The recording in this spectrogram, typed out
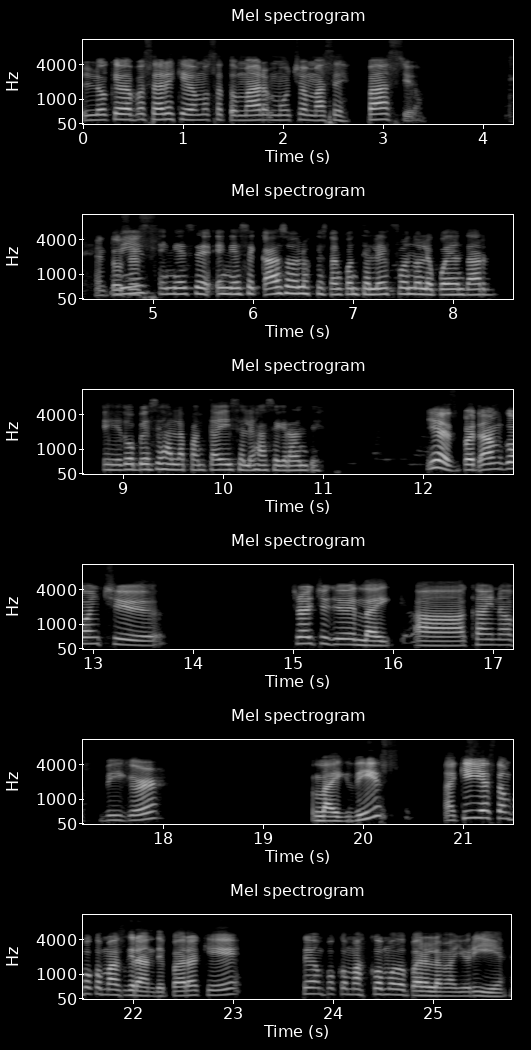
lo que va a pasar es que vamos a tomar mucho más espacio. Entonces, en ese, en ese caso, los que están con teléfono le pueden dar eh, dos veces a la pantalla y se les hace grande. yes, but I'm going to try to do it like uh, kind of bigger, like this. Aquí ya está un poco más grande para que sea un poco más cómodo para la mayoría.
